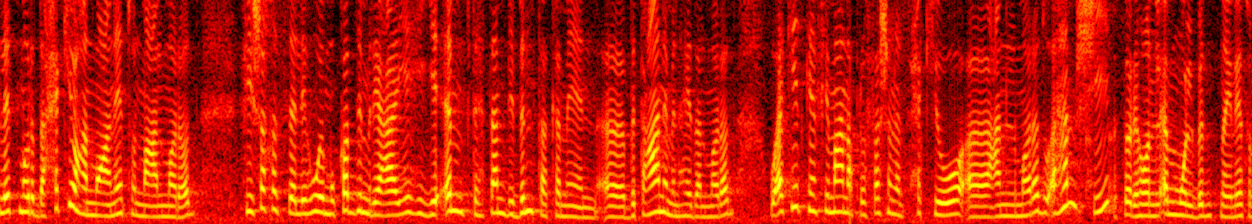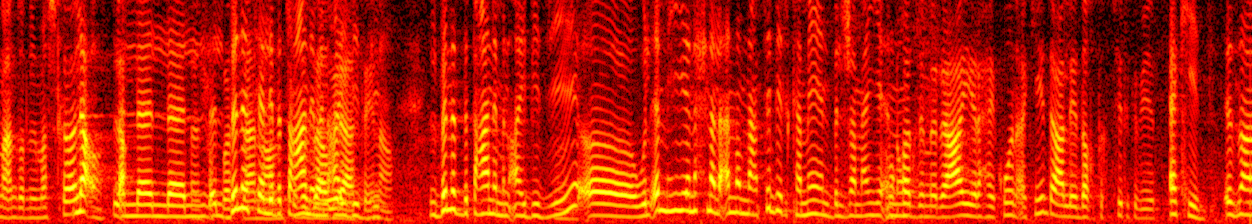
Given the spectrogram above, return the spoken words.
ثلاث مرضى حكيوا عن معاناتهم مع المرض. في شخص اللي هو مقدم رعاية هي أم بتهتم ببنتها كمان بتعاني من هذا المرض. وأكيد كان في معنا professionals حكيوا عن المرض. وأهم شيء sorry هون الأم والبنت اثنيناتهم عندهم المشكل؟ لا, لا. البنت اللي بتعاني من IBD البنت بتعاني من IBD والأم هي نحن لأنه بنعتبر كمان بالجمعية انه مقدم الرعاية رح يكون أكيد عليه ضغط كثير كبير. أكيد. اذا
